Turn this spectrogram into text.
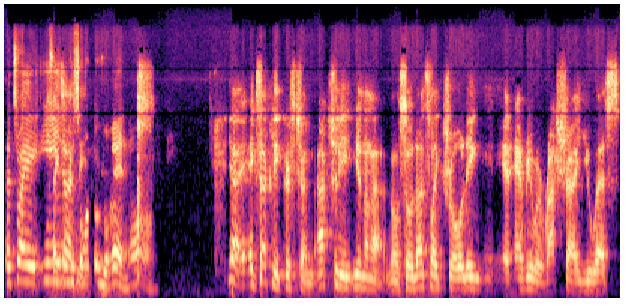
That's why yun exactly. gusto ko tubukin. Oh. Yeah, exactly, Christian. Actually, you know So that's why trolling everywhere, Russia, US,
